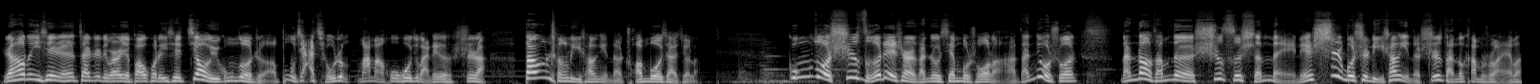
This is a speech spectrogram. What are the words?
然后呢，一些人在这里边也包括了一些教育工作者，不加求证，马马虎虎就把这个诗啊当成李商隐的传播下去了。工作失责这事儿咱就先不说了啊，咱就说，难道咱们的诗词审美连是不是李商隐的诗咱都看不出来吗？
